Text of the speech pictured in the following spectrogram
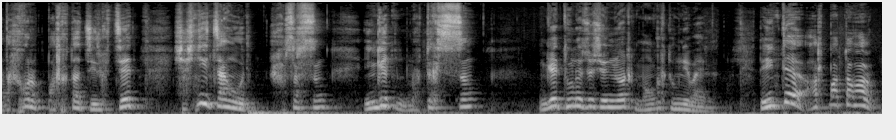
давхар болохдоо зэрэгцээд шашны зан үйл хавсарсан ингээд нутагссан ингээд түүнээс биш энэ бол Монгол төмний баяр. Тэгээ энтэй холбоотойгоор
